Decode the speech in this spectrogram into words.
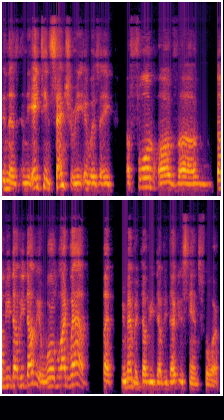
in the in the 18th century, it was a a form of um, www, World Wide Web. But remember, www stands for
